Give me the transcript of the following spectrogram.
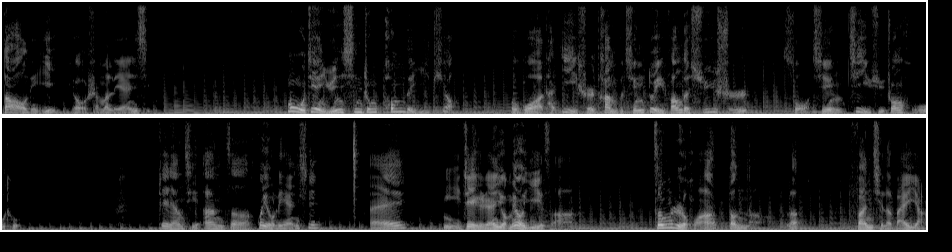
到底有什么联系。穆剑云心中砰的一跳，不过他一时探不清对方的虚实，索性继续装糊涂。这两起案子会有联系？哎。你这个人有没有意思啊？曾日华到恼了，翻起了白眼儿。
